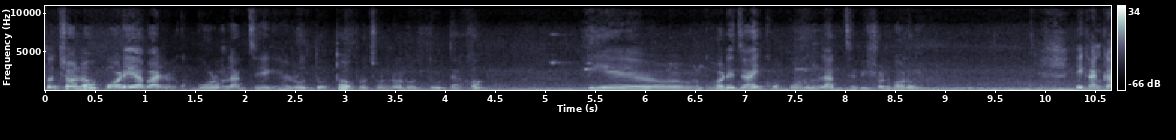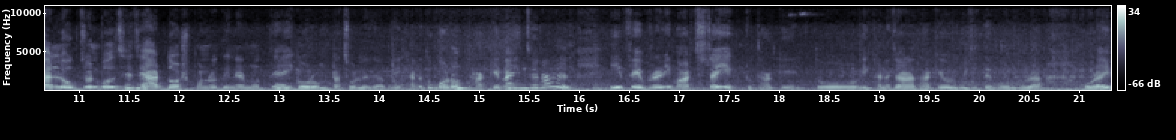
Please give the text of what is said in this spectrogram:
তো চলো, পরে আবার খুব গরম লাগছে, রোদ্দুর তো, প্রচণ্ড রোদ্দুর, দেখো। দিয়ে ঘরে যাই খুব গরম লাগছে ভীষণ গরম। এখানকার লোকজন বলছে যে আর দশ পনেরো দিনের মধ্যে এই গরমটা চলে যাবে। এখানে তো গরম থাকে না ইন জেনারেল এই ফেব্রুয়ারি মার্চটাই একটু থাকে। তো এখানে যারা থাকে অভিজিতের বন্ধুরা, ওরাই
